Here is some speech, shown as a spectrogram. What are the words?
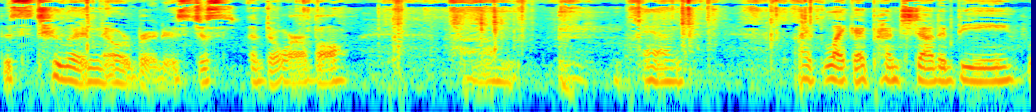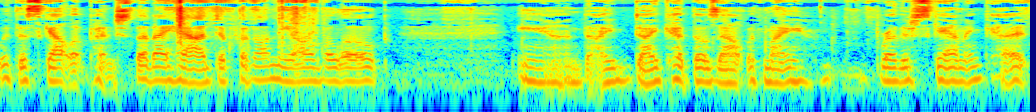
this Tulla Norbert is just adorable. Um, and I like I punched out a bee with a scallop punch that I had to put on the envelope. And I die cut those out with my Brother's ScanNCut.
